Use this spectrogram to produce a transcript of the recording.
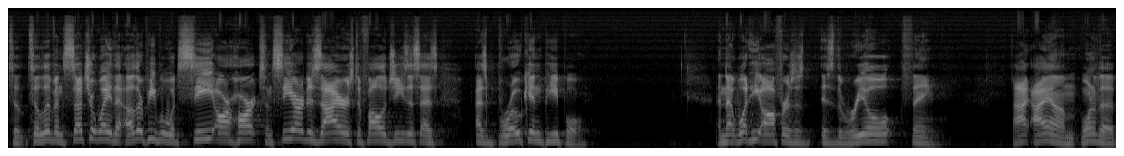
to, to live in such a way that other people would see our hearts and see our desires to follow Jesus as, as broken people. And that what he offers is, is the real thing. I, I am um, one of the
